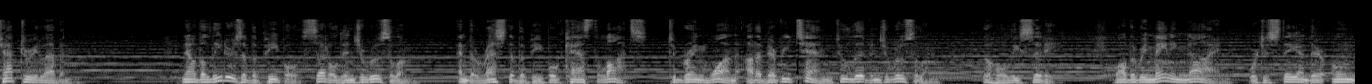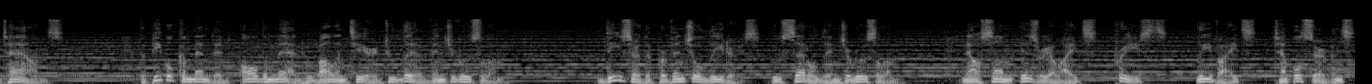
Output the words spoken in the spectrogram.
Chapter 11 Now the leaders of the people settled in Jerusalem, and the rest of the people cast lots to bring one out of every ten to live in Jerusalem, the holy city, while the remaining nine were to stay in their own towns. The people commended all the men who volunteered to live in Jerusalem. These are the provincial leaders who settled in Jerusalem. Now some Israelites, priests, Levites, temple servants,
